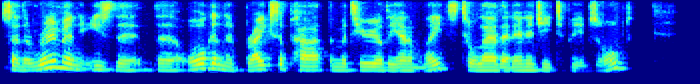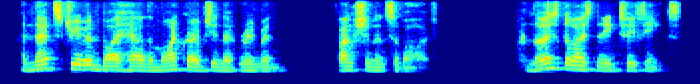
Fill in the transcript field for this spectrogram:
So the rumen is the, the organ that breaks apart the material the animal eats to allow that energy to be absorbed. And that's driven by how the microbes in that rumen function and survive. And those guys need two things.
